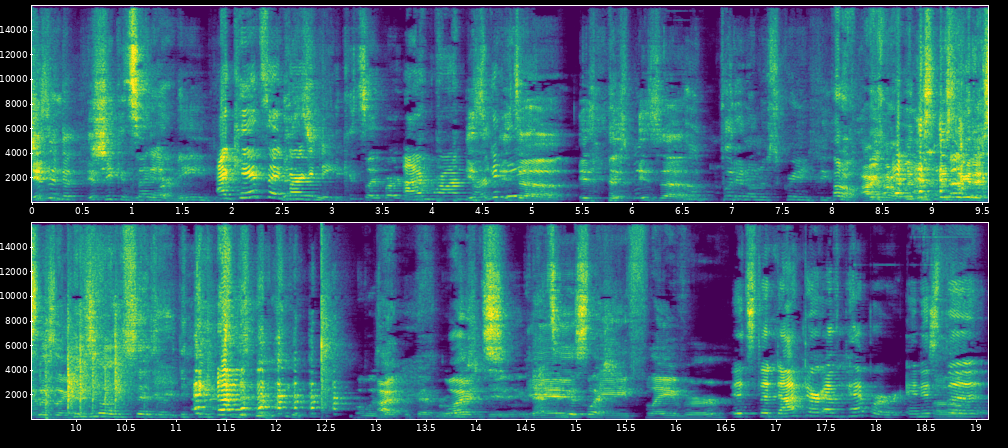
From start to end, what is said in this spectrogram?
Isn't it? Is, she can say does burgundy. mean? I can't say She burgundy. can say burgundy. I'm Ron is, Burgundy. is uh is is, is uh Put- Put it on the screen, people. hold on all right hold on wait, let's, let's look at this let's look at You this know he says everything. What was All right, Dr. Pepper? what when she did anyway? That's a good question. the flavor it's the Doctor of Pepper, and it's Uh, the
